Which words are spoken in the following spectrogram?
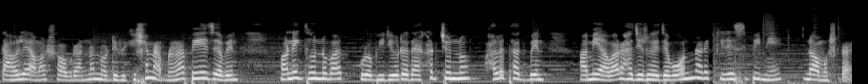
তাহলে আমার সব রান্নার নোটিফিকেশান আপনারা পেয়ে যাবেন। অনেক ধন্যবাদ পুরো ভিডিওটা দেখার জন্য। ভালো থাকবেন। আমি আবার হাজির হয়ে যাব অন্য আরেকটি রেসিপি নিয়ে। নমস্কার।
